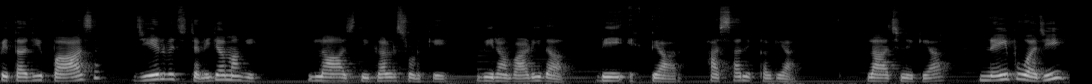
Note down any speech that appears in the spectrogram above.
ਪਿਤਾ ਜੀ ਪਾਸ ਜੇਲ੍ਹ ਵਿੱਚ ਚਲੀ ਜਾਵਾਂਗੀ। ਲਾਜ ਦੀ ਗੱਲ ਸੁਣ ਕੇ ਵੀਰਾਂਵਾੜੀ ਦਾ ਬੇਇਖਤਿਆਰ ਹਾਸਾ ਨਿਕਲ ਗਿਆ। ਲਾਜ ਨੇ ਕਿਹਾ, ਨਹੀਂ ਭੂਆ ਜੀ,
